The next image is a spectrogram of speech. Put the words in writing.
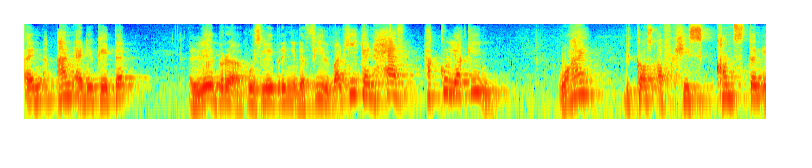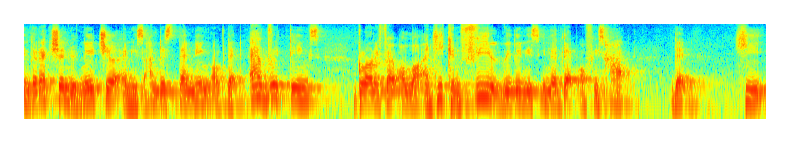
an uneducated laborer who's laboring in the field, but he can have hakul yakin. Why? Because of his constant interaction with nature and his understanding of that everything's glorify Allah and he can feel within his inner depth of his heart that he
